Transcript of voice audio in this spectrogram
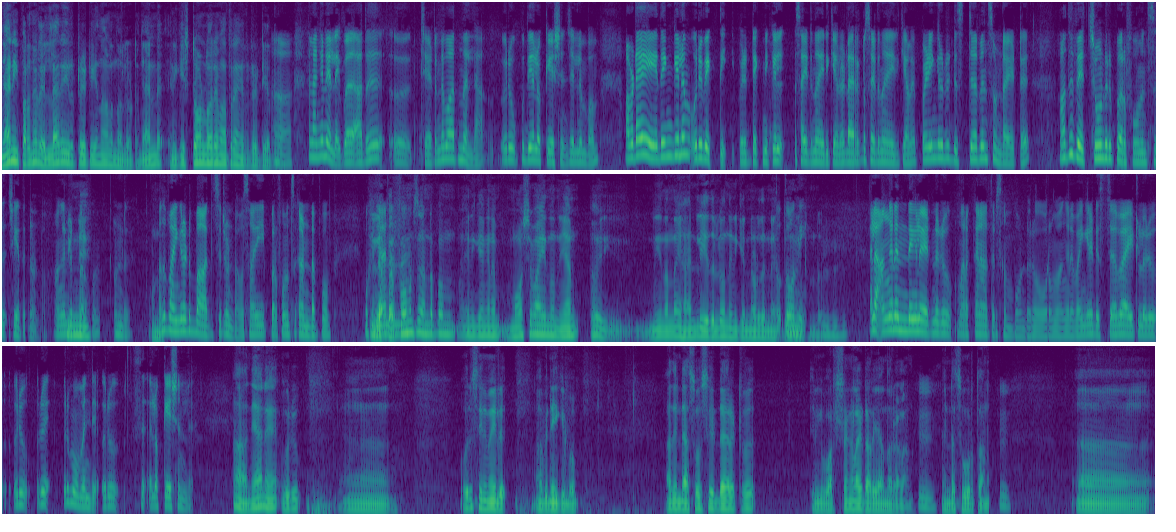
ഞാൻ ഈ പറഞ്ഞ പോലെ എല്ലാവരെയും ഇറിറ്റേറ്റ് ചെയ്യുന്ന ആളൊന്നുമല്ല കേട്ടോ ഞാൻ എനിക്ക് ഇഷ്ടമുള്ളവരെ മാത്രമേ ഇറിറ്റേറ്റ് ചെയ്യാം അല്ല അങ്ങനെയല്ല. ഇപ്പം അത് ചേട്ടന്റെ ചേട്ടന്റെ ഭാഗത്തു നിന്നല്ല ഒരു പുതിയ ലൊക്കേഷൻ ചെല്ലുമ്പം അവിടെ ഏതെങ്കിലും ഒരു വ്യക്തി ഇപ്പൊ ടെക്നിക്കൽ സൈഡിൽ നിന്നായിരിക്കാം അല്ലെങ്കിൽ ഡയറക്ടർ സൈഡിൽ നിന്നായിരിക്കാം എപ്പോഴെങ്കിലും ഒരു ഡിസ്റ്റർബൻസ് ഉണ്ടായിട്ട് അത് വെച്ചുകൊണ്ട് ഒരു പെർഫോമൻസ് ചെയ്തിട്ടുണ്ടോ? അങ്ങനെ ഒരു പെർഫോമൻസ് ഉണ്ട്. അത് ഭയങ്കരമായിട്ട് ബാധിച്ചിട്ടുണ്ടോ? അവസാനം ഈ പെർഫോമൻസ് കണ്ടപ്പോൾ ഇല്ല പെർഫോമൻസ് കണ്ടപ്പം എനിക്ക് അങ്ങനെ മോശമായി ഞാൻ നീ നന്നായി ഹാൻഡിൽ ചെയ്തല്ലോ എന്ന് എനിക്ക് എന്നോട് തന്നെ തോന്നി. തോന്നിയിട്ടുണ്ട്. അല്ല അങ്ങനെ എന്തെങ്കിലും ഏട്ടനൊരു മറക്കാനാവാത്തൊരു സംഭവം ഉണ്ട് ഒരു ഓർമ്മ അങ്ങനെ ഭയങ്കര ഡിസ്റ്റർബ് ആയിട്ടുള്ള ഒരു ഒരു ഒരു മൊമെന്റ് ഒരു ലൊക്കേഷനിൽ ആ ഞാൻ ഒരു ഒരു സിനിമയിൽ അഭിനയിക്കുമ്പം അതിന്റെ അസോസിയേറ്റ് ഡയറക്ടർ എനിക്ക് വർഷങ്ങളായിട്ട് അറിയാവുന്ന ഒരാളാണ്. എന്റെ സുഹൃത്താണ്.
